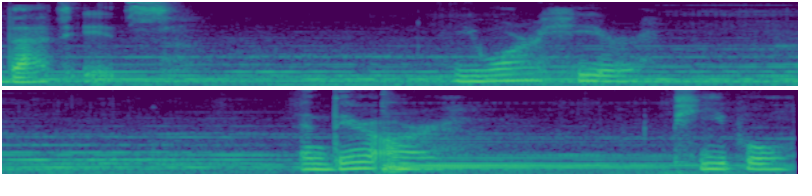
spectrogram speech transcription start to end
that is, you are here. And there are people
